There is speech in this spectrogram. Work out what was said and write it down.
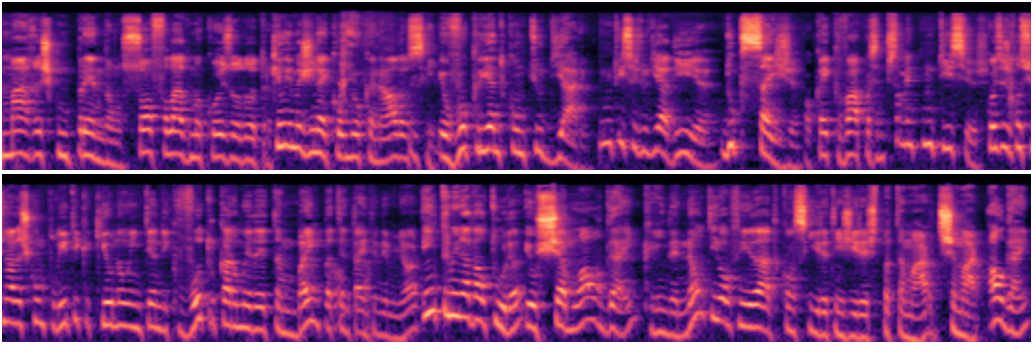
amarras que me prendam só a falar de uma coisa ou de outra. O que eu imaginei com o meu canal é o seguinte: eu vou criando conteúdo diário, notícias do dia a dia, do que seja, ok? Que vá aparecendo, principalmente notícias, coisas relacionadas com política que eu não entendo e que vou trocar uma ideia também para tentar entender melhor. Em determinada altura, eu chamo alguém que ainda não tive a oportunidade de conseguir atingir este patamar, de chamar alguém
